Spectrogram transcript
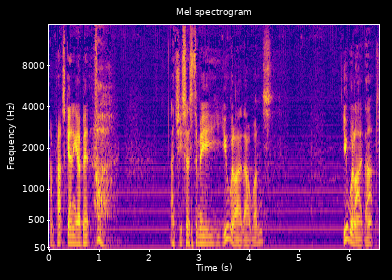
and perhaps getting a bit, oh, and she says to me, You were like that once. You were like that.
